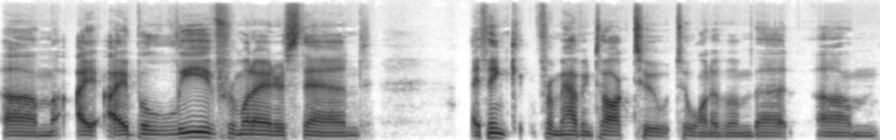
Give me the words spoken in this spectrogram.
Um I I believe from what I understand, I think from having talked to to one of them that um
